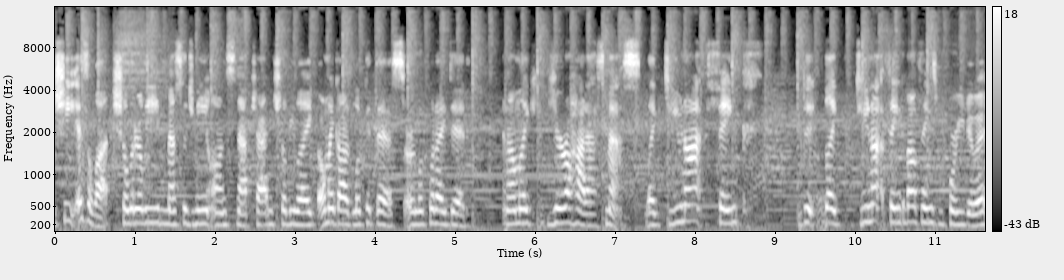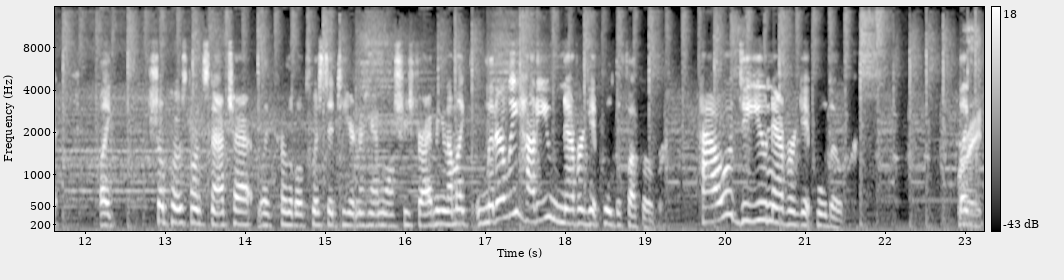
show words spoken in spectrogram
she is a lot. She'll literally message me on Snapchat and she'll be like, "Oh my god, look at this," or "Look what I did," and I'm like, "You're a hot ass mess. Like, do you not think? Do, like, do you not think about things before you do it? Like, she'll post on Snapchat like her little twisted tea in her hand while she's driving, and I'm like, literally, how do you never get pulled the fuck over? How do you never get pulled over? Like, right.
